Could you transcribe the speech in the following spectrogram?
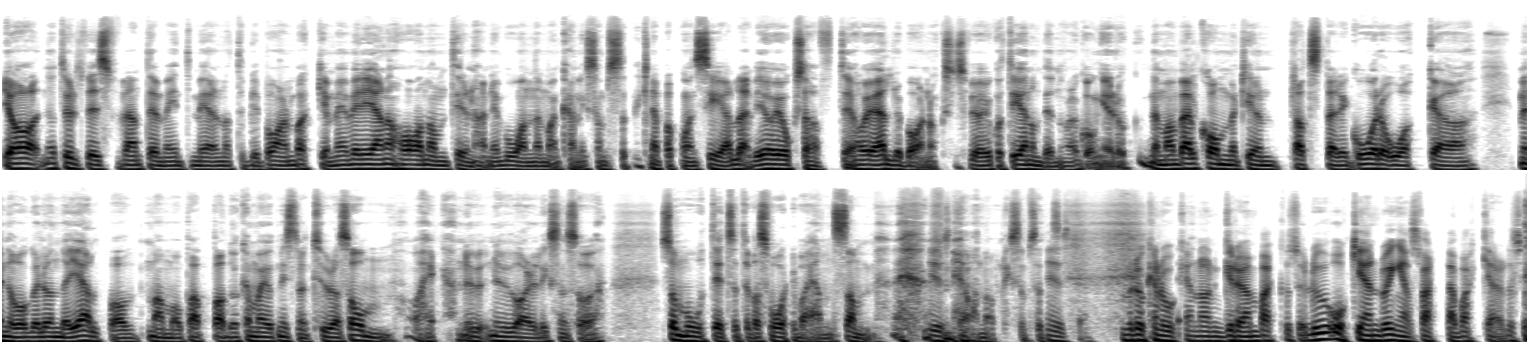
Ja, naturligtvis förväntar jag mig inte mer än att det blir barnbacke, men jag vill gärna ha honom till den här nivån när man kan liksom knäppa på en sele. Vi har ju också haft, jag har ju äldre barn också, så vi har ju gått igenom det några gånger. Och när man väl kommer till en plats där det går att åka med någorlunda hjälp av mamma och pappa, då kan man ju åtminstone turas om och hänga. Nu, nu var det liksom så, så motigt så att det var svårt att vara ensam med honom. Liksom. Så att, Men då kan du åka någon grön backe och så. Du åker ändå inga svarta backar eller så?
